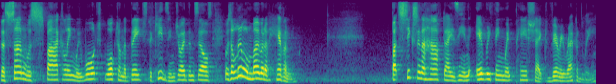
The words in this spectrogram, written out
The sun was sparkling. We walked, walked on the beach. The kids enjoyed themselves. It was a little moment of heaven. But six and a half days in, everything went pear shaped very rapidly.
